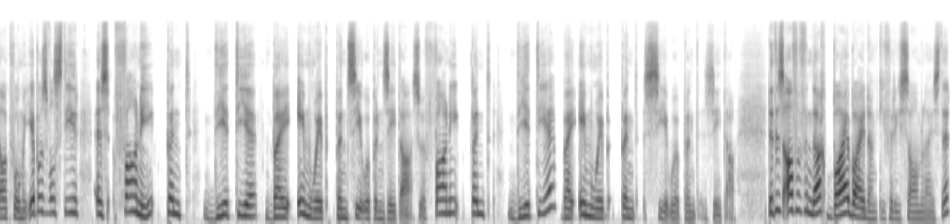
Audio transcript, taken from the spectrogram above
dalk vir hom 'n e-pos wil stuur is fanny.dt@mweb.co.za. So fanny.dt@mweb.co.za. Dit is al vir vandag. Baie baie dankie vir die saamluister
